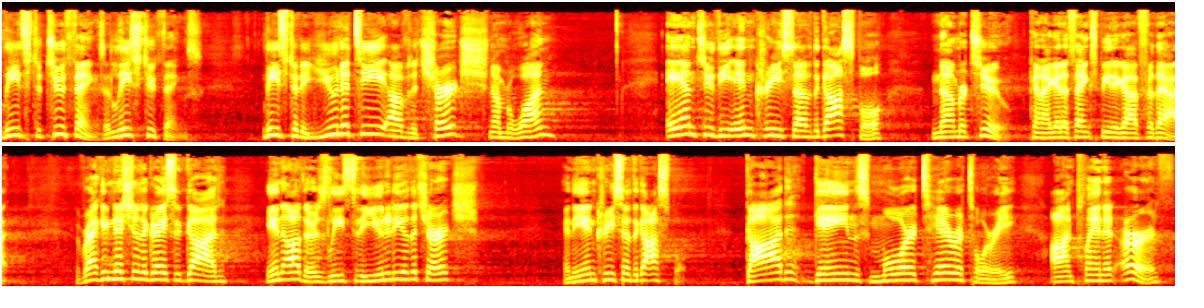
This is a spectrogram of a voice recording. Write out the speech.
leads to two things, at least two things. Leads to the unity of the church, number one, and to the increase of the gospel, number two. Can I get a thanks be to God for that? The recognition of the grace of God in others leads to the unity of the church and the increase of the gospel. God gains more territory on planet Earth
